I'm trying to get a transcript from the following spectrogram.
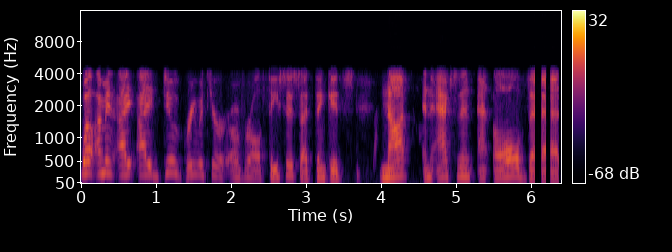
well, I mean, I, I do agree with your overall thesis. I think it's not an accident at all that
